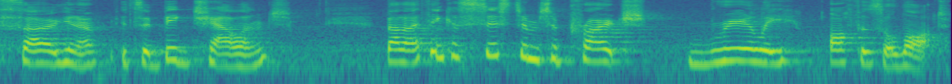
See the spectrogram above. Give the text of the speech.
so you know it's a big challenge but I think a systems approach really offers a lot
